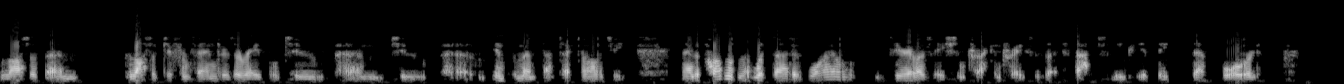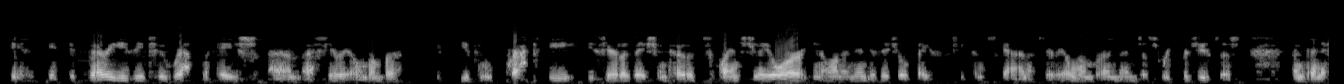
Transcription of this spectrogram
a lot of um, a lot of different vendors are able to um, to uh, implement that technology. Now the problem with that is while serialization track and trace is absolutely a big step forward, it, it, it's very easy to replicate um, a serial number you can crack the, the serialization code sequentially or, you know, on an individual basis, you can scan a serial number and then just reproduce it. And then if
